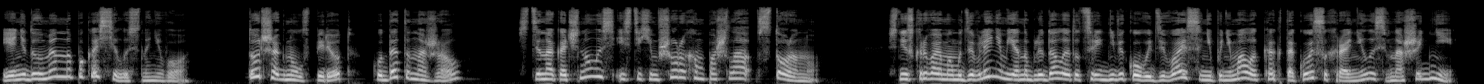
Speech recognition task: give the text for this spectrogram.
я недоуменно покосилась на него. Тот шагнул вперед, куда-то нажал. Стена качнулась и с тихим шорохом пошла в сторону. С нескрываемым удивлением я наблюдала этот средневековый девайс и не понимала, как такое сохранилось в наши дни.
